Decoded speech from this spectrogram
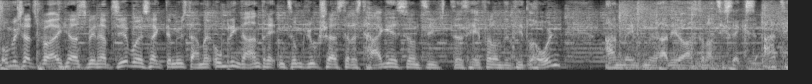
Und wie schaut's bei euch aus? Wen habt ihr, wo ihr sagt, ihr müsst einmal unbedingt antreten zum Klugscheißer des Tages und sich das Heferl und den Titel holen? Anmelden Radio 886 AT.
